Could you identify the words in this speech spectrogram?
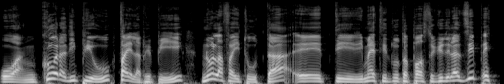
o ancora di più, fai la pipì, non la fai tutta e ti rimetti tutto a posto, chiudi la zip e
